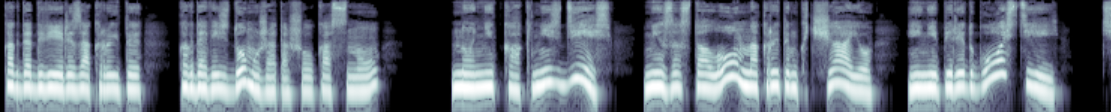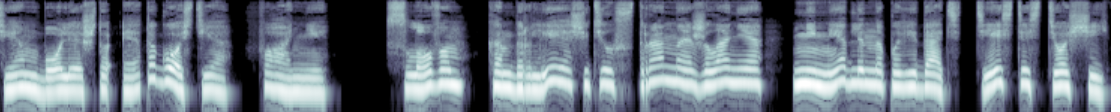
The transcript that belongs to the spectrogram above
когда двери закрыты, когда весь дом уже отошел ко сну. Но никак не здесь, не за столом, накрытым к чаю, и не перед гостьей, тем более, что это гостья — Фанни. Словом, Кандерлей ощутил странное желание немедленно повидать тестя с тещей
